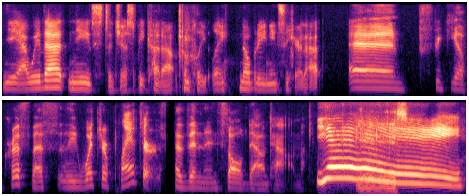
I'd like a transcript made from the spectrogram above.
Yeah, we that needs to just be cut out completely. Nobody needs to hear that. And speaking of Christmas, the winter planters have been installed downtown. Yay!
